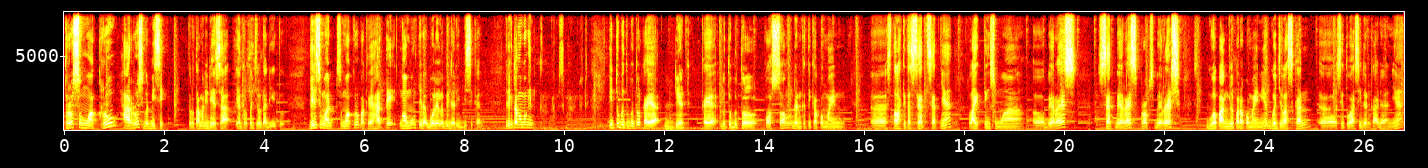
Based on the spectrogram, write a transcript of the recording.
Terus semua kru harus berbisik, terutama di desa yang terpencil tadi itu. Jadi semua semua kru pakai HT ngomong tidak boleh lebih dari bisikan. Jadi kita ngomongin itu betul-betul kayak dead, kayak betul-betul kosong dan ketika pemain eh, setelah kita set setnya, lighting semua eh, beres, set beres, props beres, gua panggil para pemainnya, gua jelaskan eh, situasi dan keadaannya,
